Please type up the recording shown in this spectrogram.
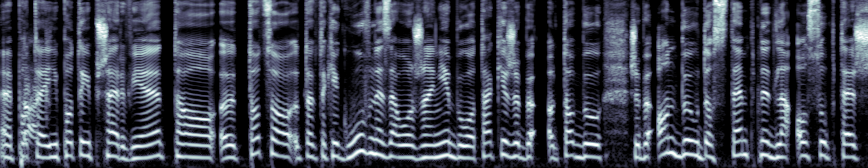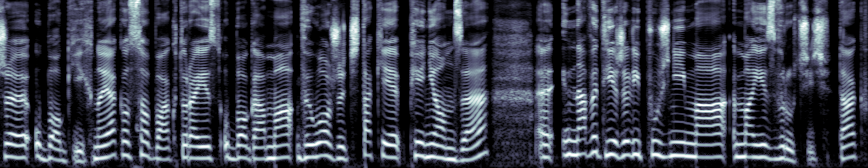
e, po, Tak. tej, po tej przerwie, to e, to, co, to, takie główne założenie było takie, żeby, to był, żeby on był dostępny dla osób też e, ubogich. No jak osoba, która jest uboga ma wyłożyć takie pieniądze, nawet jeżeli później ma, ma je zwrócić, tak?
